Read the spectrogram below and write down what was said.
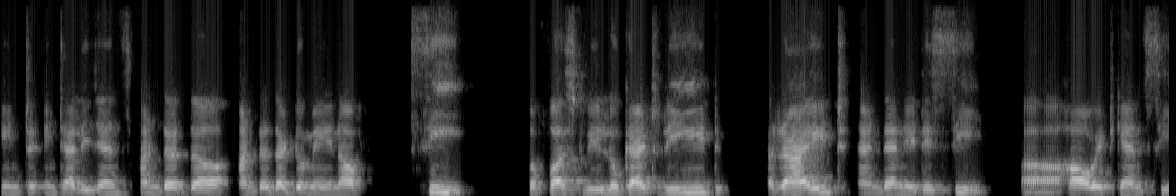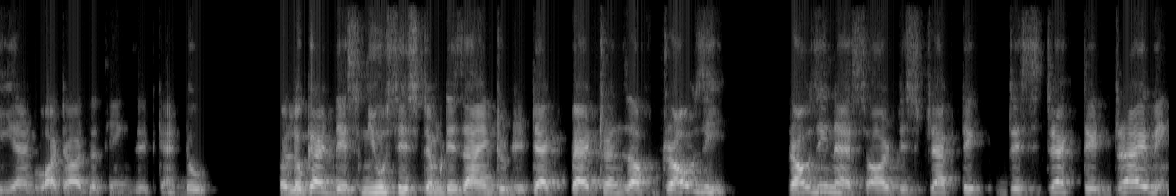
int- intelligence under the under the domain of c. So first we look at read write and then it is see uh, how it can see and what are the things it can do look at this new system designed to detect patterns of drowsy, drowsiness or distracted, distracted driving.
